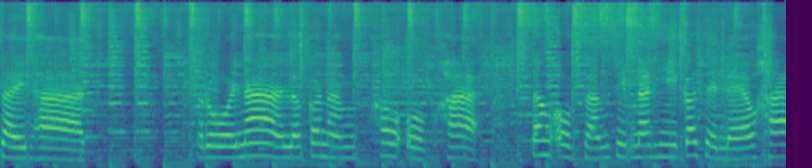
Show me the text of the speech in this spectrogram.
ใส่ถาด โรยหน้าแล้วก็นำเข้าอบค่ะ ตั้งอบ 30 นาทีก็เสร็จแล้วค่ะ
